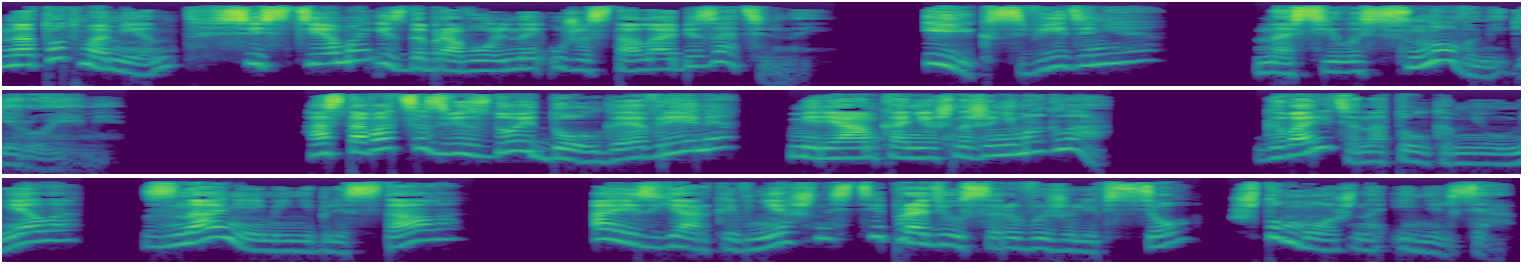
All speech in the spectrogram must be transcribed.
На тот момент система из добровольной уже стала обязательной, и X-видение носилось с новыми героями. Оставаться звездой долгое время Мириам, конечно же, не могла. Говорить она толком не умела, знаниями не блистала, а из яркой внешности продюсеры выжили все, что можно и нельзя.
